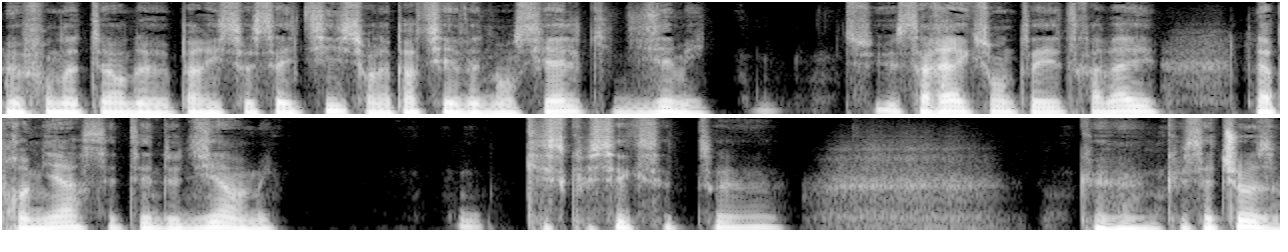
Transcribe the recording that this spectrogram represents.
le fondateur de Paris Society, sur la partie événementielle, qui disait, mais sa réaction au télétravail, la première, c'était de dire, mais qu'est-ce que c'est que cette, euh, que, cette chose,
